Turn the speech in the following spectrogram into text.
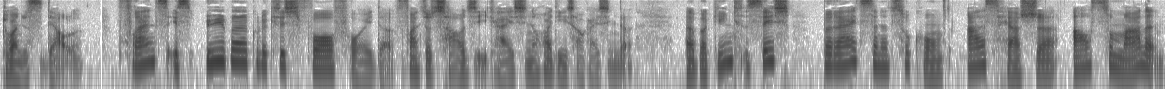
突然就死掉了。Franz ist überglücklich vor Freude. Franz 就超级开心的，坏弟弟超开心的。Er beginnt sich bereits seine Zukunft als Herrscher auszumalen。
